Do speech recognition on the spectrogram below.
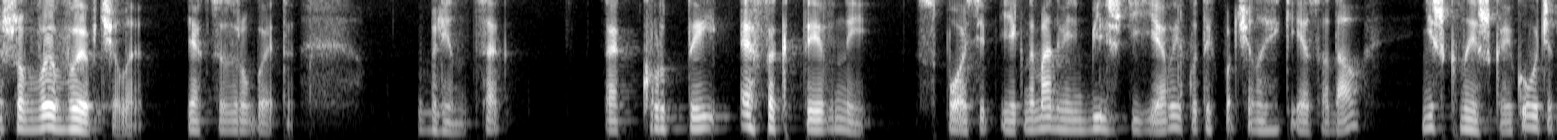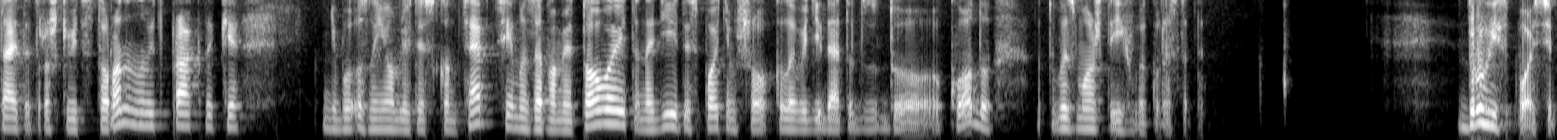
щоб ви вивчили, як це зробити. Блін, це, це крутий, ефективний спосіб, і як на мене, він більш дієвий по тих причинах, які я згадав, ніж книжка, яку ви читаєте трошки відсторонено від практики, ніби ознайомлюєтесь з концепціями, запам'ятовуєте, надієтесь потім, що коли ви дійдете до, до коду, то ви зможете їх використати. Другий спосіб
